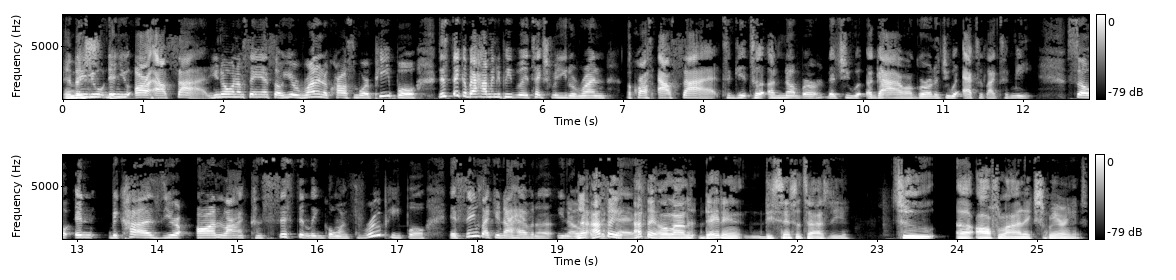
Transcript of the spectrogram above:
And than you than you are outside. You know what I'm saying? So you're running across more people. Just think about how many people it takes for you to run across outside to get to a number that you would, a guy or a girl that you would actually like to meet. So in because you're online consistently going through people, it seems like you're not having a you know. I think. I think online dating desensitized you to uh offline experience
